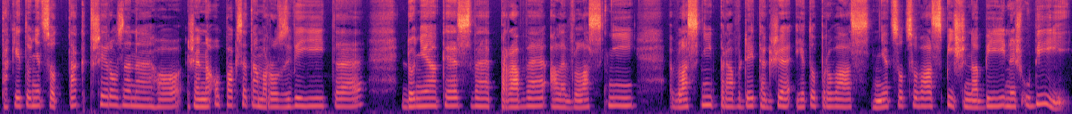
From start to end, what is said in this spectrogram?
tak je to něco tak přirozeného, že naopak se tam rozvíjíte do nějaké své pravé, ale vlastní, vlastní pravdy, takže je to pro vás něco, co vás spíš nabíjí, než ubíjí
